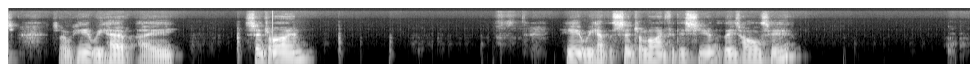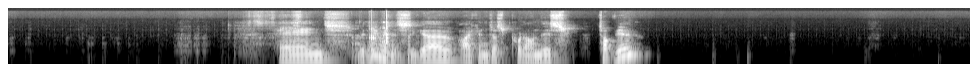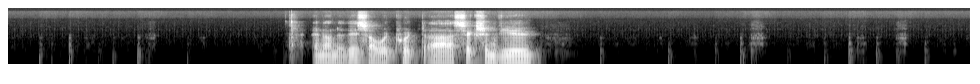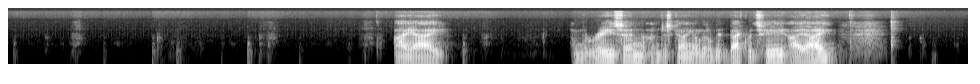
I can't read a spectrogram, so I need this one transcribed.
So here we have a centre line. Here we have the centre line for this unit, these holes here. And with a few minutes to go, I can just put on this top view. And under this, I would put uh, section view AA. And the reason, I'm just going a little bit backwards here, AA,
